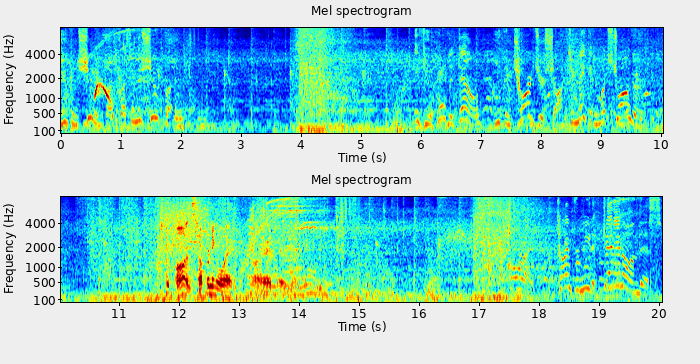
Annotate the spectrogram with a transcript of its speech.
You can shoot by pressing the shoot button. If you hold it down, you can charge your shot to make it much stronger. Come on, stop running away. Alright, there we go. This.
